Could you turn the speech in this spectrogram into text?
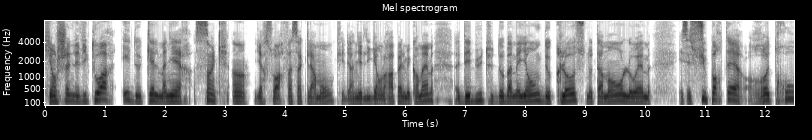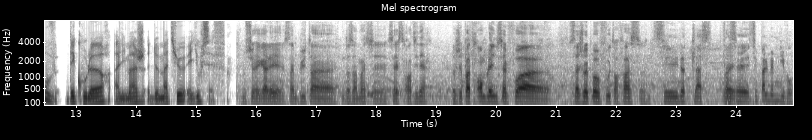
qui enchaîne les victoires et de quelle manière 5-1 hier soir face à Clermont, qui est dernier de Ligue 1, on le rappelle, mais quand même, des buts d'Aubameyang, de Klaus notamment, l'OM et ses supporters retrouvent des couleurs à l'image de Mathieu et Youssef. Je me suis régalé, 5 buts euh, dans un match, c'est extraordinaire. Je n'ai pas tremblé une seule fois euh, ça jouait pas au foot en face. C'est une autre classe. C'est pas le même niveau.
